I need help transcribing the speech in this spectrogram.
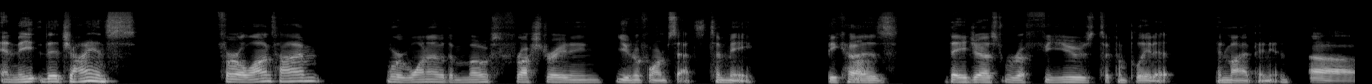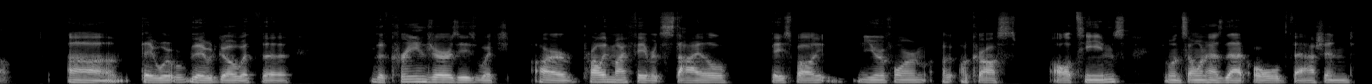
and the the Giants for a long time were one of the most frustrating uniform sets to me because they just refused to complete it, in my opinion. Uh, Um, they would they would go with the the cream jerseys, which are probably my favorite style baseball uniform across all teams. When someone has that old fashioned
